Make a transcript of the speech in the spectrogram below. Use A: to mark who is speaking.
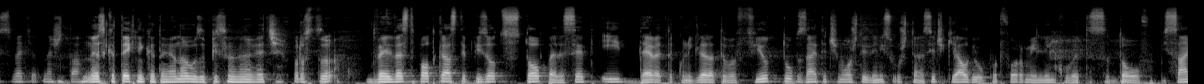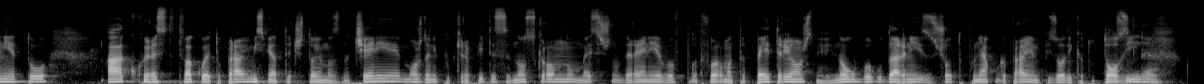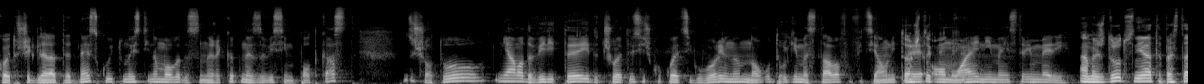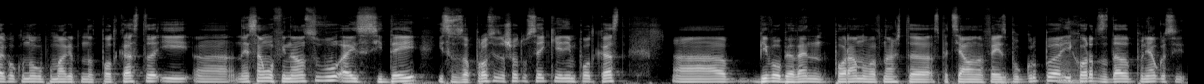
A: светят неща.
B: Днеска техниката е много записване вече. Просто
A: 2200 подкаст, епизод 159. Ако ни гледате в YouTube, знаете, че можете и да ни слушате на всички аудиоплатформи. Линковете са долу в описанието. А ако харесате това, което правим и смятате, че то има значение, може да ни подкрепите с едно скромно месечно дарение в платформата Patreon. Ще сме ви много благодарни, защото понякога правим епизоди като този,
B: да.
A: който ще гледате днес, които наистина могат да се нарекат независим подкаст защото няма да видите и да чуете всичко, което си говорим на много други места в официалните
B: Точно така.
A: онлайн и мейнстрим медии.
B: А между другото, си нямате представа колко много помагат на подкаста и а, не само финансово, а и с идеи и с въпроси, защото всеки един подкаст а, бива обявен по-рано в нашата специална фейсбук група mm. и хората задават понякога си,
